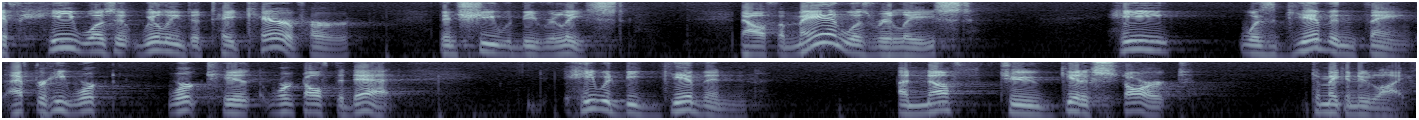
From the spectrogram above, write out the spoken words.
if he wasn't willing to take care of her, then she would be released. Now, if a man was released, he was given things. After he worked, worked, his, worked off the debt, he would be given enough to get a start to make a new life.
